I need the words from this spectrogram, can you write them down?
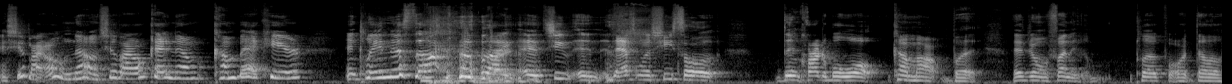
And she was like, Oh no. She was like, Okay, now come back here and clean this up. like, and she, and that's when she saw the Incredible Walt come out. But that joint was funny. Plug for Othello,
